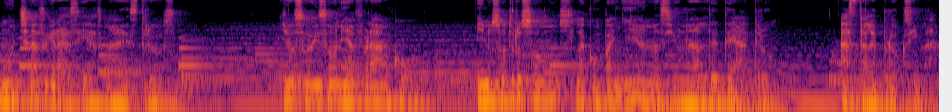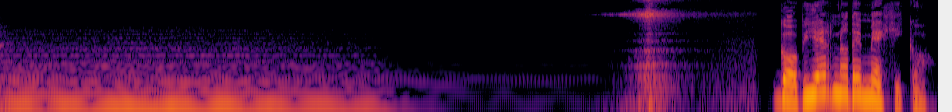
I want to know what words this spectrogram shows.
Muchas gracias, maestros. Yo soy Sonia Franco y nosotros somos la Compañía Nacional de Teatro. Hasta la próxima. Gobierno de México.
